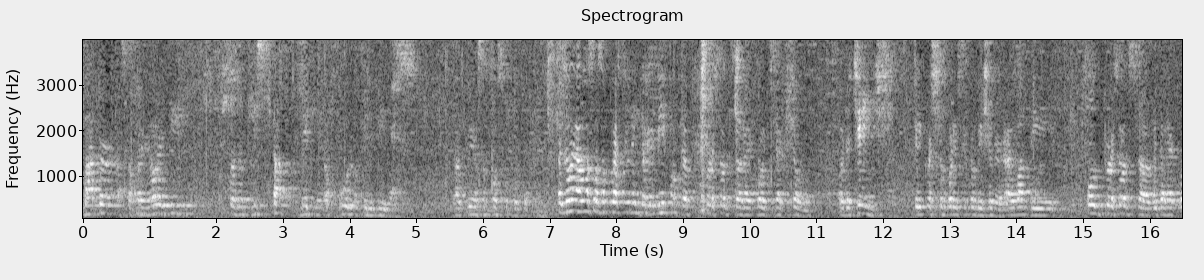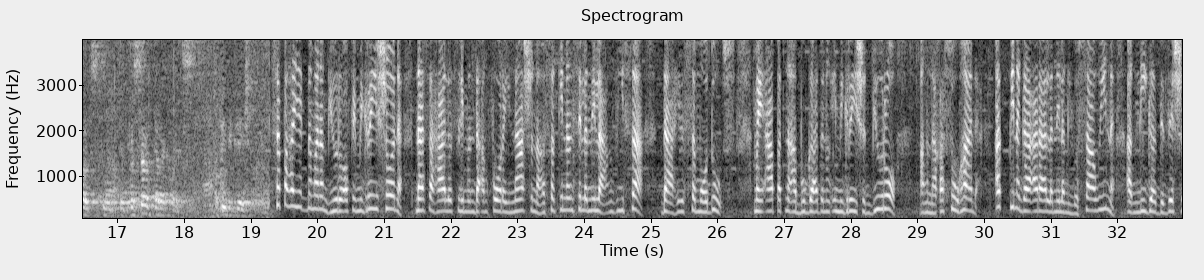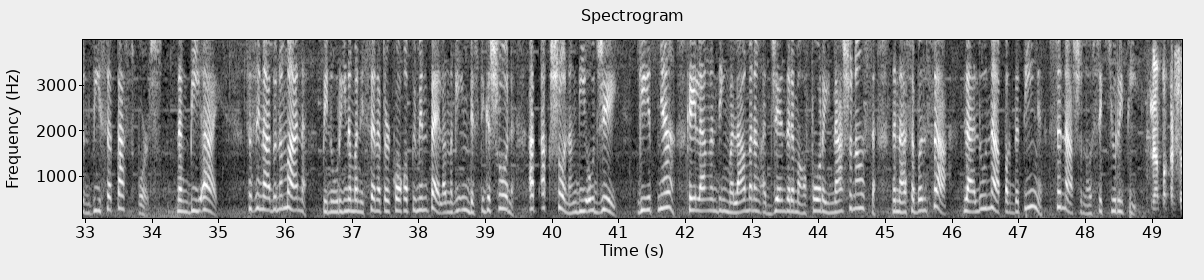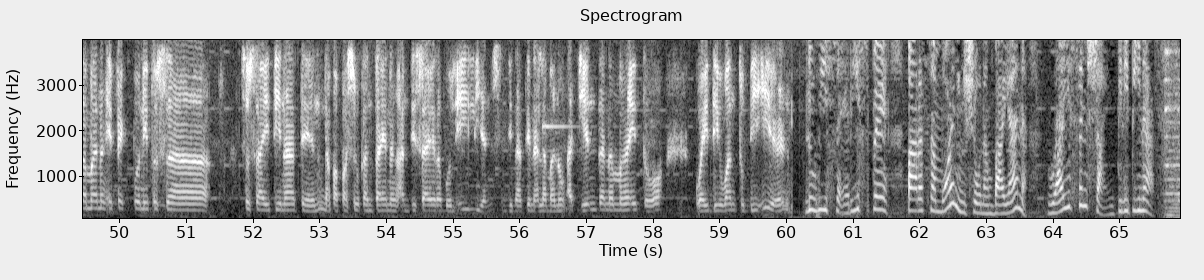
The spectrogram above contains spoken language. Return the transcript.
matter as a priority so that we stop making a fool of Filipinos that we are supposed to protect. That's why I was also questioning the relief of the person's uh, record section or the change. Ko rin sa Commissioner, I want the old persons uh, with the records to, to preserve the records of immigration. Sa pahayag naman ng Bureau of Immigration, nasa halos 500 foreign nationals ang kinansilan nila ang visa dahil sa modus. May apat na abogado ng Immigration Bureau ang nakasuhan at pinag-aaralan nilang lusawin ang Legal Division Visa Task Force ng BI. Sa Senado naman, pinuri naman ni Senator Coco Pimentel ang naging investigasyon at aksyon ng DOJ. Giit niya, kailangan ding malaman ang agenda ng mga foreign nationals na nasa bansa, lalo na pagdating sa national security. napakasama ng effect po nito sa society natin. Napapasukan tayo ng undesirable aliens. Hindi natin alam anong agenda ng mga ito, why they want to be here. Luisa Erispe para sa Morning Show ng Bayan, Rise and Shine Pilipinas.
